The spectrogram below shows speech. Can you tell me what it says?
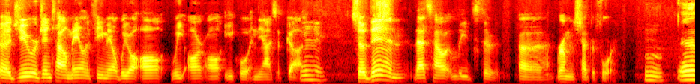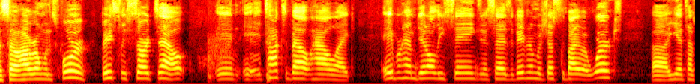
uh, Jew or Gentile, male and female, we are all we are all equal in the eyes of God. Mhm. So then that's how it leads to uh, Romans chapter 4. Mhm. And so how Romans four basically starts out, and it, talks about how like Abraham did all these things, and it says if Abraham was justified by works, uh, he had to.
